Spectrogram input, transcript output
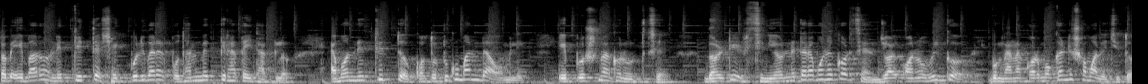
তবে এবারও নেতৃত্বে শেখ পরিবারের প্রধান ব্যক্তির হাতেই থাকল। এমন নেতৃত্ব কতটুকু মানবে আওয়ামী লীগ? এই প্রশ্ন এখন উঠছে। দলটির সিনিয়র নেতারা মনে করছেন, জয় অনভিজ্ঞ এবং নানা কর্মকাণ্ডে সমালোচিত।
